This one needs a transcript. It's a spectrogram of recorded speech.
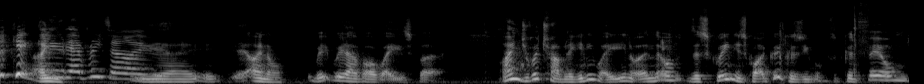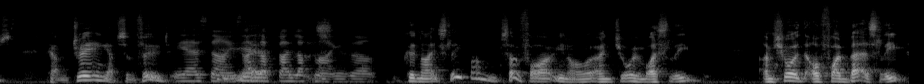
I get I- glued every time. Yeah, I know. We, we have our ways, but I enjoy traveling anyway, you know. And the- the screen is quite good because you've got good films, you can have a drink, have some food, Yeah, it's nice. I Yeah. love I love flying as well. good night's sleep. I'm so far, you know, I enjoy my sleep. I'm sure I'll find better sleep.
